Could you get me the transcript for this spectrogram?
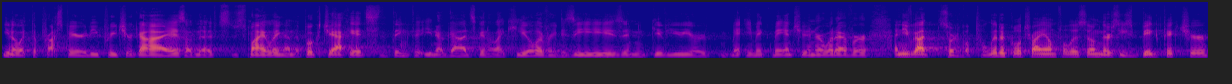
you know, like the prosperity preacher guys on the smiling on the book jackets that think that, you know, God's going to like heal every disease and give you your you McMansion or whatever. And you've got sort of a political triumphalism. There's these big picture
